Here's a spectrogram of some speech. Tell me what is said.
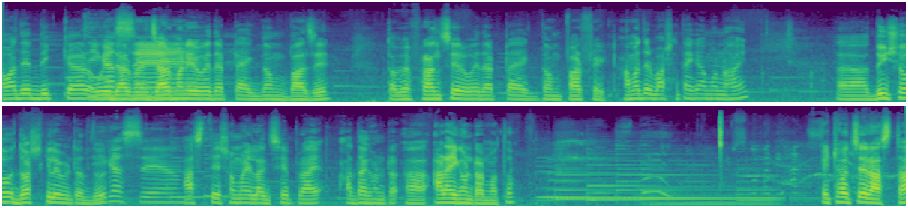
আমাদের দিককার ওয়েদার মানে। জার্মানির ওয়েদারটা একদম বাজে। তবে ফ্রান্সের ওয়েদারটা একদম পারফেক্ট আমাদের বাসা থেকে মনে হয় দুইশো দশ কিলোমিটার দূর। ঠিক আছে। আসতে সময় লাগছে প্রায় আধা ঘণ্টা আড়াই ঘণ্টার মতো। এটা হচ্ছে রাস্তা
